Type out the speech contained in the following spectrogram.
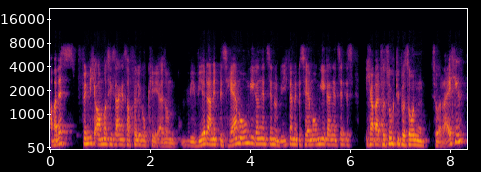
Aber das finde ich auch, muss ich sagen, ist auch völlig okay. Also wie wir damit bisher immer umgegangen sind und wie ich damit bisher immer umgegangen sind, ist, ich habe halt versucht, die Person zu erreichen,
